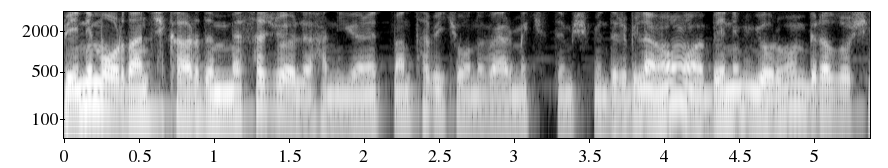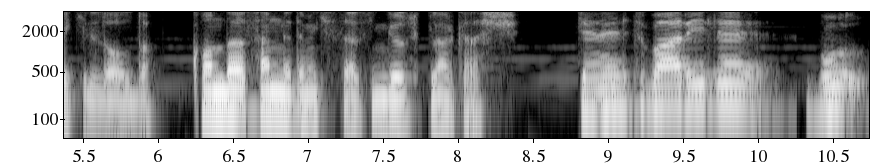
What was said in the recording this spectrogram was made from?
benim oradan çıkardığım mesaj öyle. Hani yönetmen tabii ki onu vermek istemiş midir bilemem ama benim yorumum biraz o şekilde oldu. Konuda sen ne demek istersin gözlüklü arkadaş? Genel itibariyle bu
